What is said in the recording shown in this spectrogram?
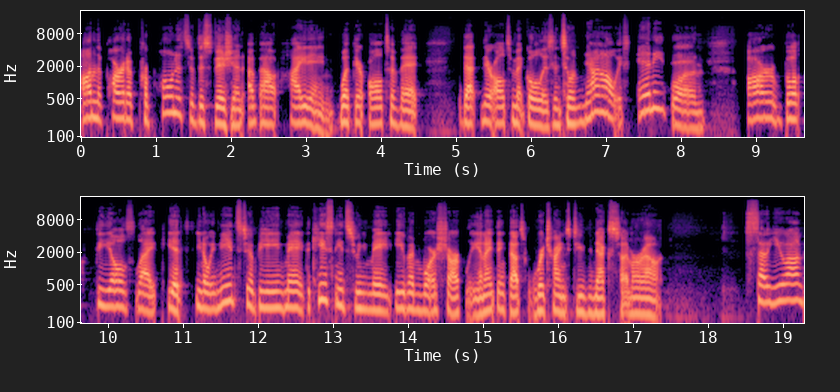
on the part of proponents of this vision about hiding what their ultimate that their ultimate goal is. And so now, if anyone, our book feels like it's, you know, it needs to be made, the case needs to be made even more sharply. And I think that's what we're trying to do next time around. So you all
